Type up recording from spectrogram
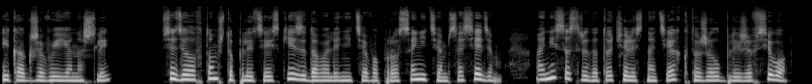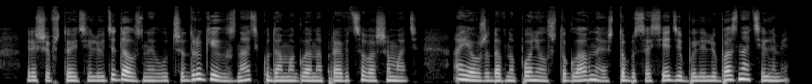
«И как же вы ее нашли?» Все дело в том, что полицейские задавали не те вопросы не тем соседям. Они сосредоточились на тех, кто жил ближе всего, решив, что эти люди должны лучше других знать, куда могла направиться ваша мать. А я уже давно понял, что главное, чтобы соседи были любознательными,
